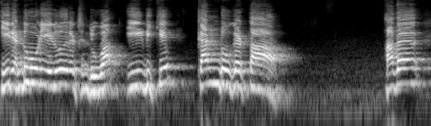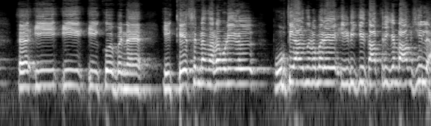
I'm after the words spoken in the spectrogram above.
ഈ രണ്ട് കോടി എഴുപത് ലക്ഷം രൂപ ഇ ഡിക്ക് കണ്ടുകെട്ടാം. അത് ഈ ഈ ഈ പിന്നെ ഈ കേസിന്റെ നടപടികൾ പൂർത്തിയാകുന്നിടം വരെ ഇ ഡിക്ക് കാത്തിരിക്കേണ്ട ആവശ്യമില്ല.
